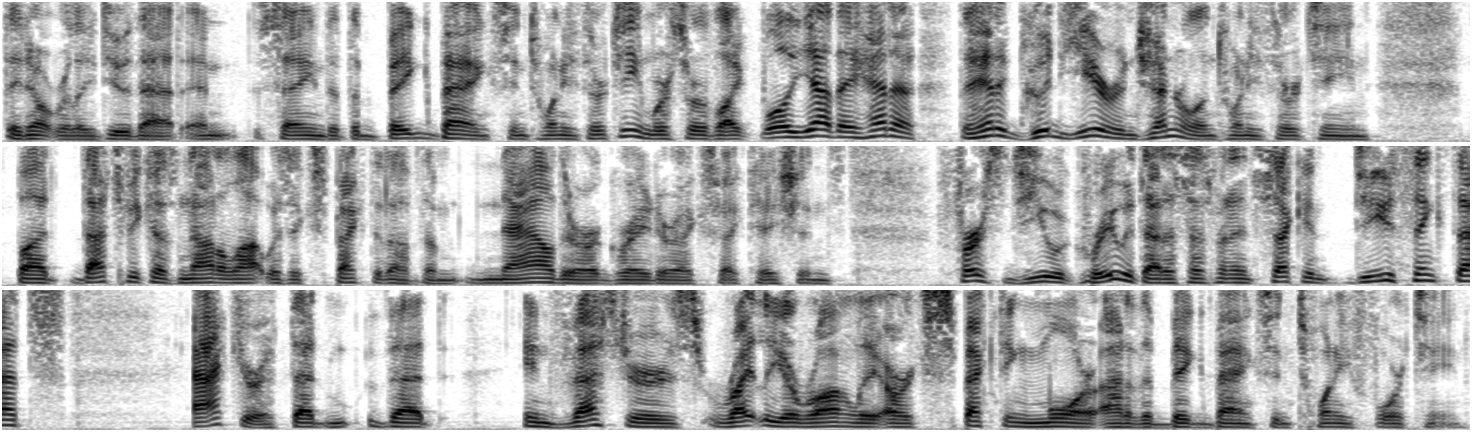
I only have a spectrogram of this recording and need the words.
they don't really do that. And saying that the big banks in 2013 were sort of like, well, yeah, they had a they had a good year in general in 2013, but that's because not a lot was expected of them. Now there are greater expectations. First, do you agree with that assessment? And second, do you think that's accurate that that investors, rightly or wrongly, are expecting more out of the big banks in 2014?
